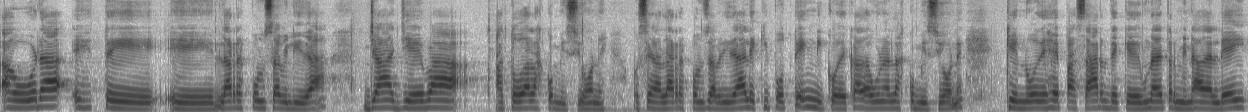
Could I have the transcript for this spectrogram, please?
ahora este, eh, la responsabilidad ya lleva a todas las comisiones. O sea, la responsabilidad del equipo técnico de cada una de las comisiones que no deje pasar de que una determinada ley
